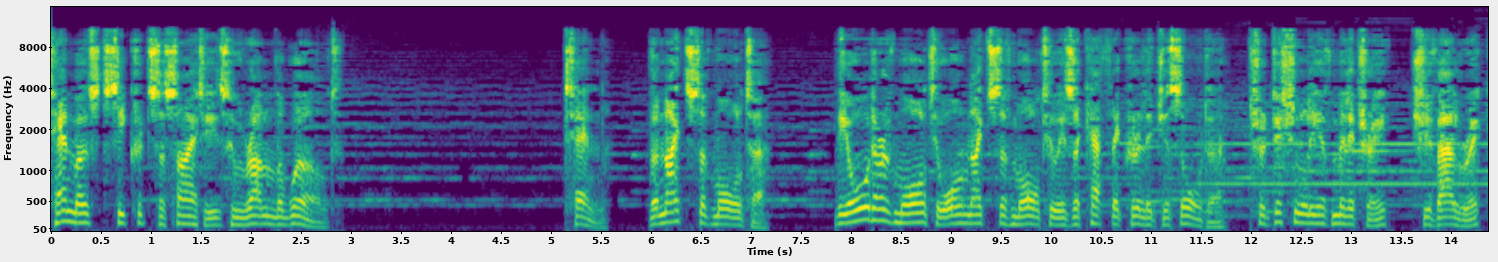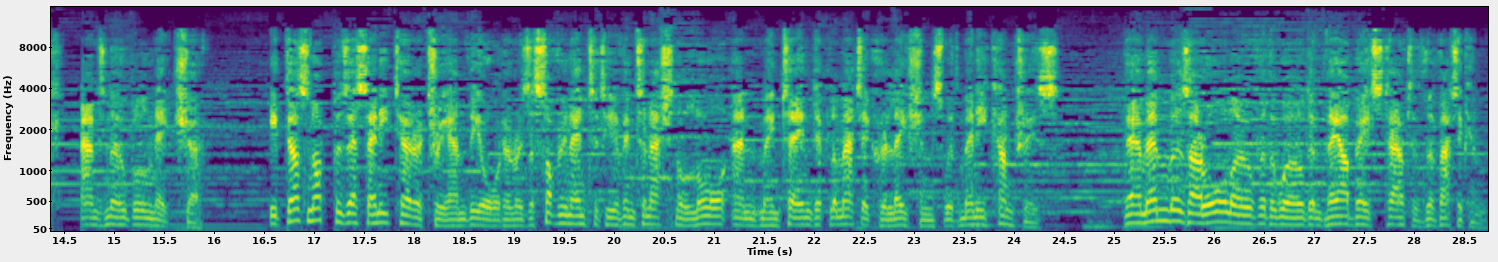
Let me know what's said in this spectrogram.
10 Most Secret Societies Who Run the World 10. The Knights of Malta The Order of Malta or Knights of Malta is a Catholic religious order, traditionally of military, chivalric, and noble nature. It does not possess any territory and the order is a sovereign entity of international law and maintain diplomatic relations with many countries. Their members are all over the world and they are based out of the Vatican.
